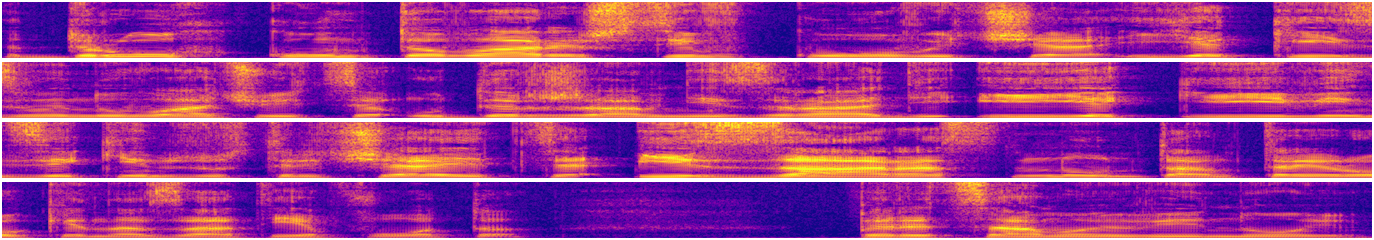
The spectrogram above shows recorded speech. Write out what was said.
друг кум товариш Сівковича, який звинувачується у державній зраді, і який він з яким зустрічається і зараз, ну там три роки назад є фото перед самою війною,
